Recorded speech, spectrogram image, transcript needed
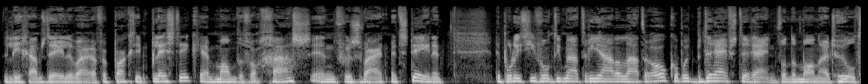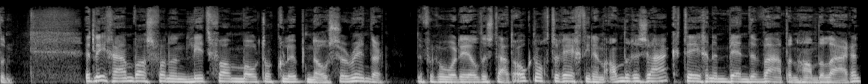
De lichaamsdelen waren verpakt in plastic en manden van gaas en verzwaard met stenen. De politie vond die materialen later ook op het bedrijfsterrein van de man uit Hulten. Het lichaam was van een lid van motorclub No Surrender. De veroordeelde staat ook nog terecht in een andere zaak tegen een bende wapenhandelaren.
